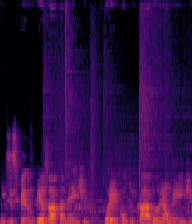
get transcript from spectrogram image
Um desespero. Exatamente. Foi complicado, realmente.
